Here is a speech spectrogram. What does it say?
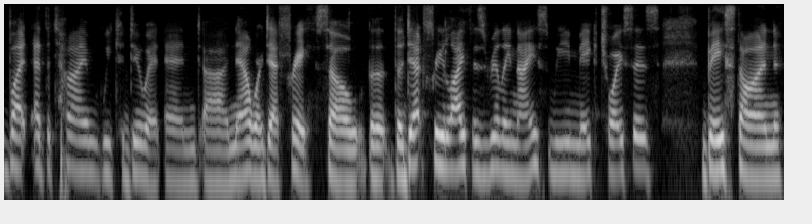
but at the time we could do it and uh, now we're debt free so the, the debt free life is really nice we make choices based on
